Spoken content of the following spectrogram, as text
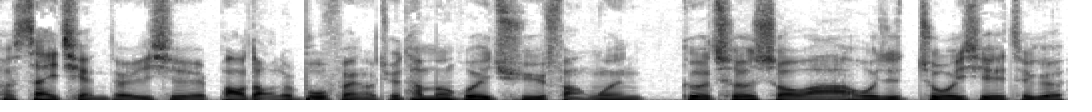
呃，赛前的一些报道的部分，我觉得他们会去访问各车手啊，或是做一些这个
